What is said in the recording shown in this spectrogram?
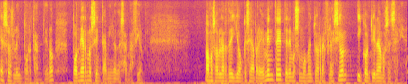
Eso es lo importante, ¿no? Ponernos en camino de sanación. Vamos a hablar de ello, aunque sea brevemente, tenemos un momento de reflexión y continuamos enseguida.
